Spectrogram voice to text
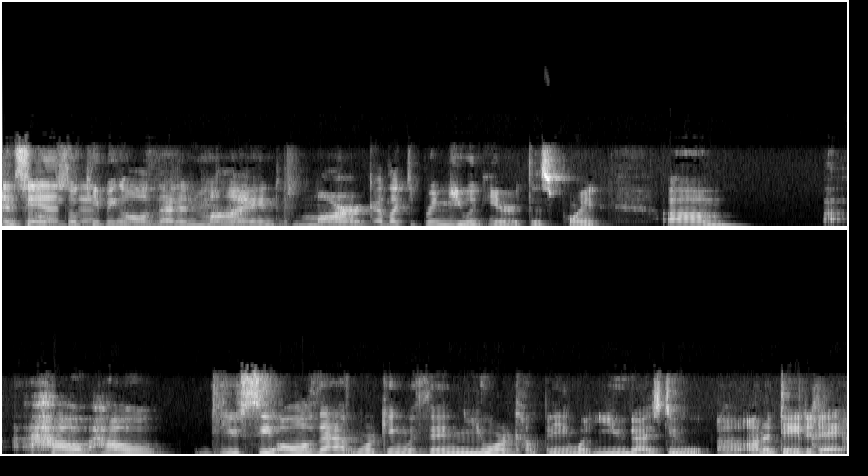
and so and, so uh, keeping all of that in mind, Mark, I'd like to bring you in here at this point. Um, how how do you see all of that working within your company and what you guys do uh, on a day to day?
